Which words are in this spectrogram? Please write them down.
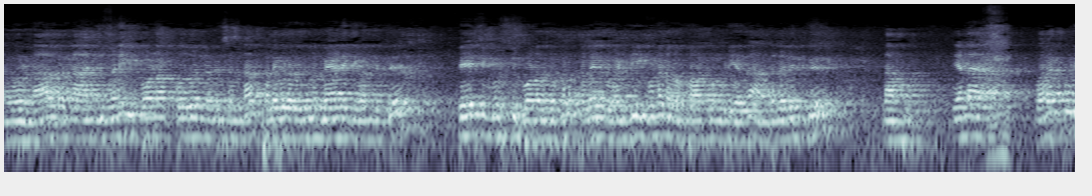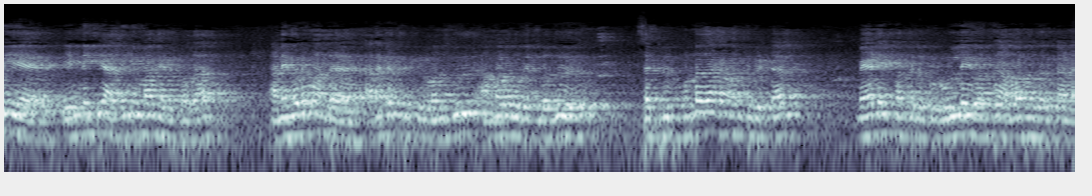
நம்ம ஒரு நாலு அஞ்சு மணிக்கு போனா போதும்னு நினைச்சோம்னா தலைவர் அதுக்குள்ள மேடைக்கு வந்துட்டு பேசி முடிச்சு போனதுக்கு அப்புறம் தலைவர் வண்டியை கூட நம்ம பார்க்க முடியாது. அந்த அளவுக்கு நாம் ஏன்னா வரக்கூடிய எண்ணிக்கை அதிகமாக இருப்பதால் அனைவரும் அந்த அரங்கத்திற்குள் வந்து அமர்வது என்பது சற்று முன்னதாக வந்துவிட்டால் மேடை பந்தலுக்கு உள்ளே வந்து அமர்வதற்கான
